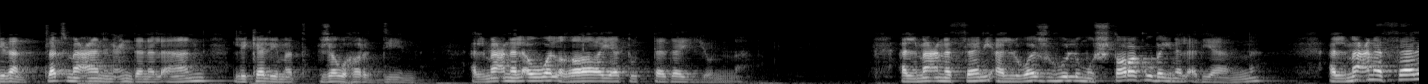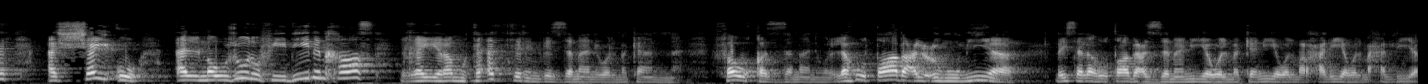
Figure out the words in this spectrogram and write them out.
إذا ثلاث معان عندنا الآن لكلمة جوهر الدين. المعنى الأول غاية التدين. المعنى الثاني الوجه المشترك بين الأديان. المعنى الثالث الشيء الموجود في دين خاص غير متأثر بالزمان والمكان فوق الزمان له طابع العمومية ليس له طابع الزمانية والمكانية والمرحلية والمحلية.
